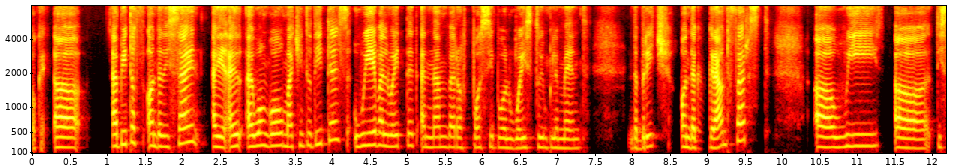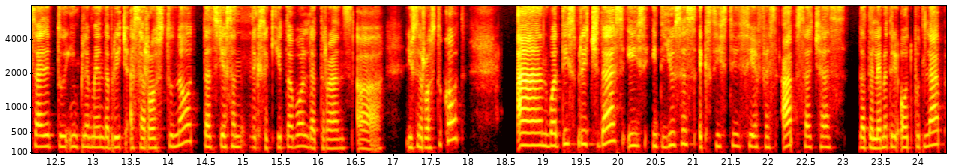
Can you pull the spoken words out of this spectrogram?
Okay. Uh, a bit of on the design, I, I, I won't go much into details. We evaluated a number of possible ways to implement the bridge on the ground first. Uh, we uh, decided to implement the bridge as a ROS2 node. That's just an executable that runs uh, using ROS2 code. And what this bridge does is it uses existing CFS apps such as the telemetry output lab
